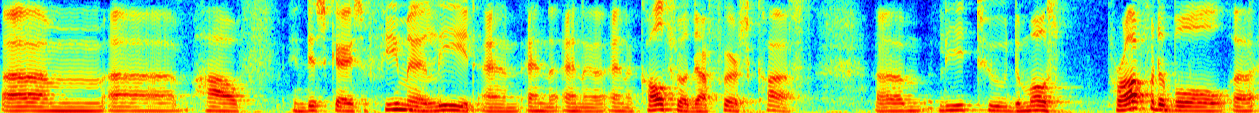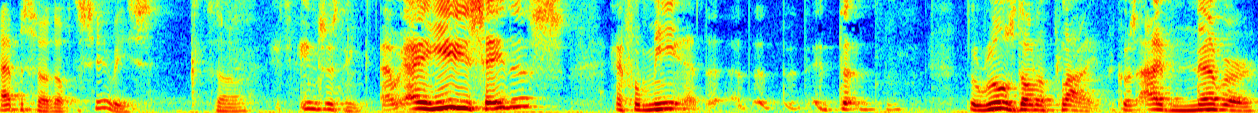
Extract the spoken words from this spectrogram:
um, uh, how, f- in this case, a female lead and and and a, and a cultural diverse cast um, lead to the most profitable uh, episode of the series. So It's interesting. I, I hear you say this, and for me, uh, the, the, the rules don't apply because I've never.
